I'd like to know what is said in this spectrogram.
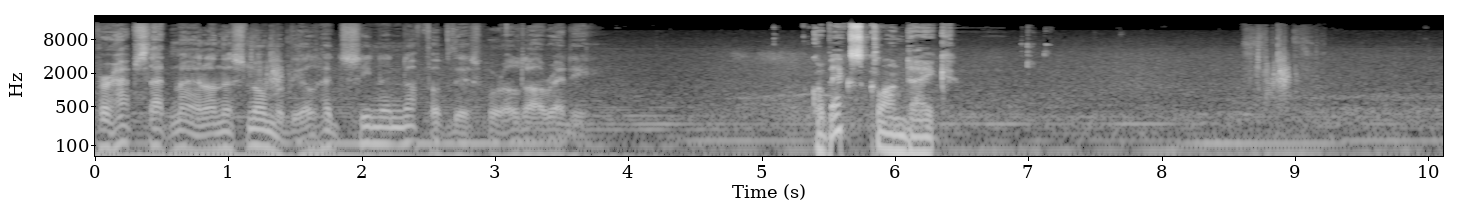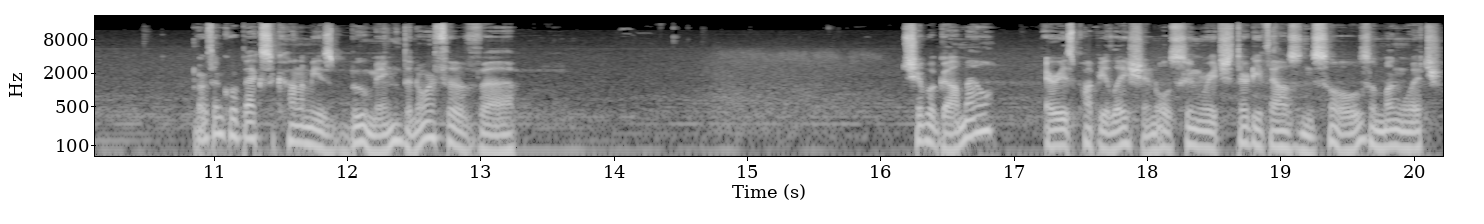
Perhaps that man on the snowmobile had seen enough of this world already. Quebec's Klondike. Northern Quebec's economy is booming. The north of uh, Chibougamau area's population will soon reach 30,000 souls, among which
